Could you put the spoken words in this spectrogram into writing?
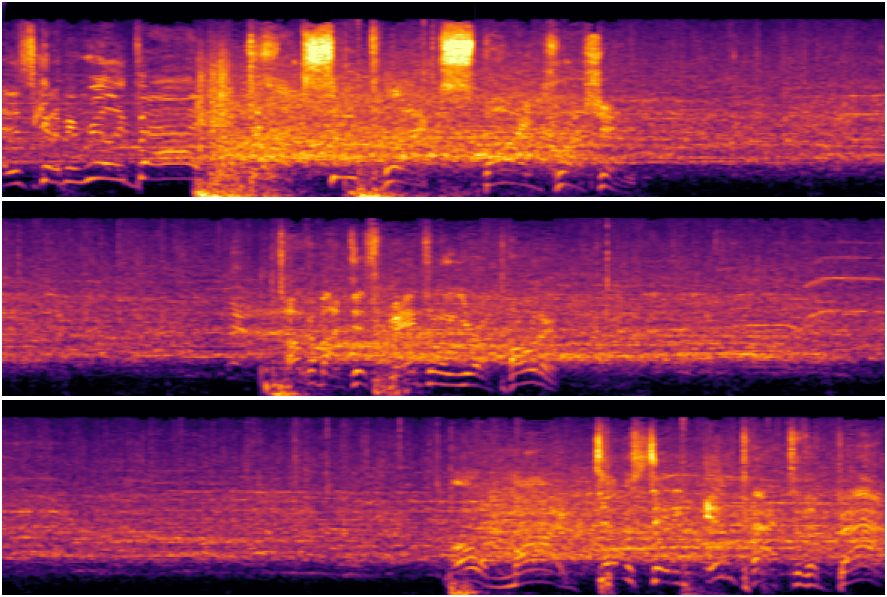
Bad. This is going to be really bad. Back suplex. Spine crushing. Talk about dismantling your opponent. Oh my, devastating impact to the back.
